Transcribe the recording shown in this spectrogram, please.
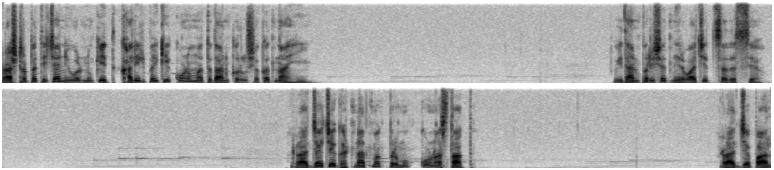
राष्ट्रपतीच्या निवडणुकीत खालीलपैकी कोण मतदान करू शकत नाही? विधान परिषद निर्वाचित सदस्य. राज्याचे घटनात्मक प्रमुख कोण असतात? राज्यपाल.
